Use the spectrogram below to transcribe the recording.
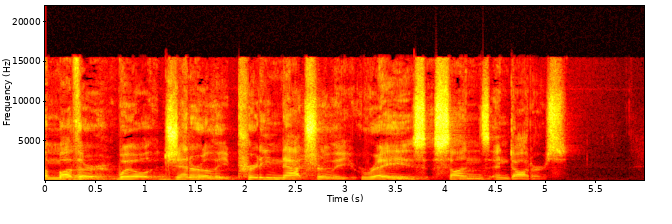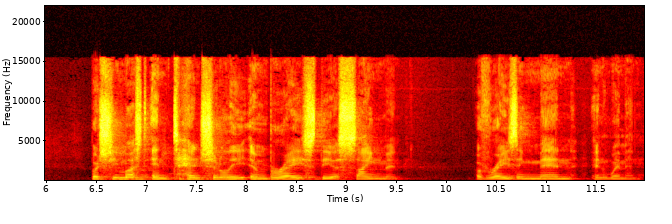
A mother will generally, pretty naturally, raise sons and daughters. But she must intentionally embrace the assignment of raising men and women.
